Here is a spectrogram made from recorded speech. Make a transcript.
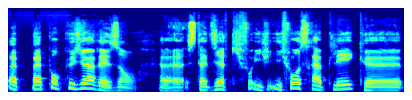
Ben, ben, pour plusieurs raisons. Euh, c'est-à-dire qu'il faut, il faut se rappeler que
